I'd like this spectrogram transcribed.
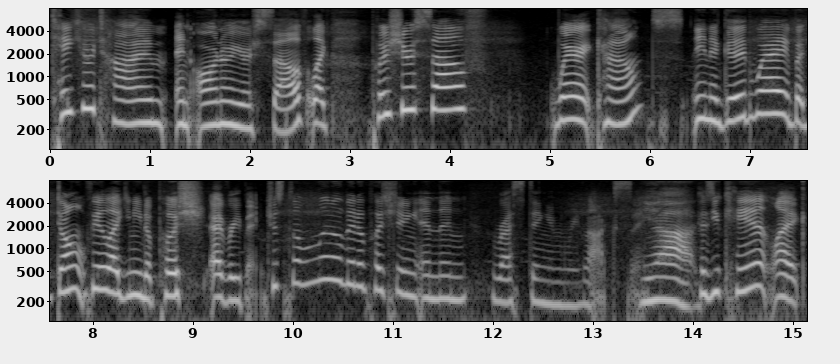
take your time and honor yourself. Like push yourself where it counts in a good way, but don't feel like you need to push everything. Just a little bit of pushing and then resting and relaxing. yeah, Because you can't like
